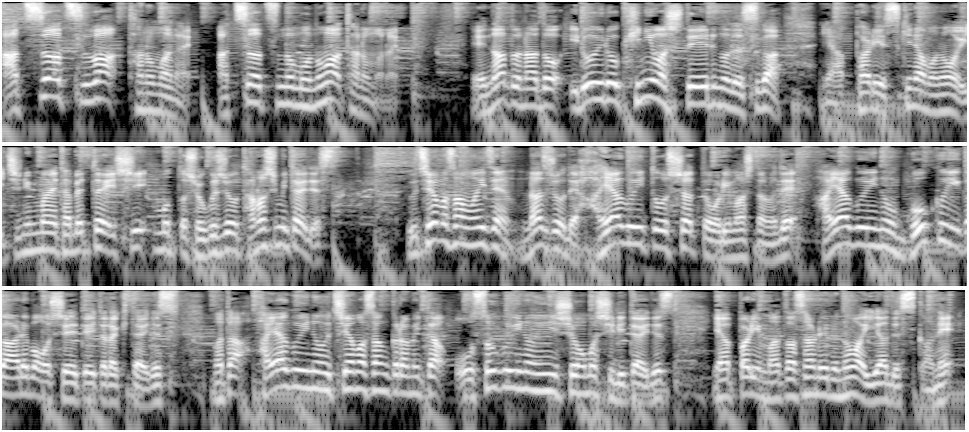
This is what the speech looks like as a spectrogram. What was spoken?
熱々は頼まない。熱々のものは頼まない。えなどなど、いろいろ気にはしているのですが、やっぱり好きなものを一人前食べたいし、もっと食事を楽しみたいです。内山さんは以前、ラジオで早食いとおっしゃっておりましたので、早食いの極意があれば教えていただきたいです。また、早食いの内山さんから見た遅食いの印象も知りたいです。やっぱり待たされるのは嫌ですかね。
